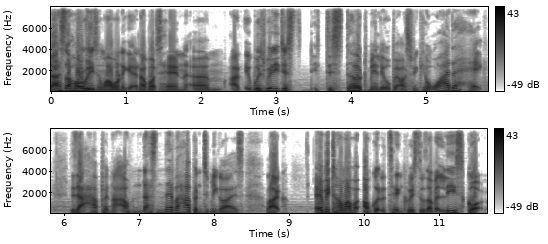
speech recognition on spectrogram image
that's the whole reason why I want to get another 10. Um, I, it was really just, it disturbed me a little bit. I was thinking, why the heck did that happen? Like, that's never happened to me, guys. Like, every time I've, I've got the 10 crystals, I've at least got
